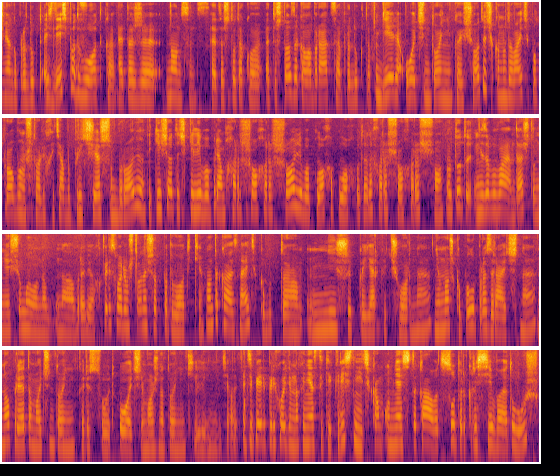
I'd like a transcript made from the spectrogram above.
мега продукт. А здесь подводка. Это же нонсенс. Это что такое? Это что за коллаборация продуктов? Геля очень тоненькая щеточка. Ну, давайте попробуем, что ли, хотя бы причешем брови. Такие щеточки либо прям хорошо-хорошо, либо плохо-плохо. Вот это хорошо-хорошо. Ну, тут не забываем, да, что у меня еще мыло на, на бровях. Теперь смотрим, что насчет подводки. Она такая, знаете, как будто не шибко ярко черная. Немножко полупрозрачная, но при этом очень тоненько рисует. Очень можно тоненькие линии делать. А теперь переходим наконец-таки к ресничкам. У меня есть такая вот супер красивая тушь,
